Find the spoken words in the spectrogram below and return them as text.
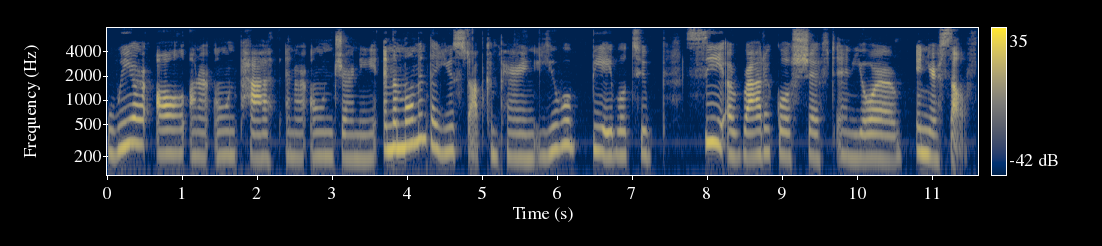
we are all on our own path and our own journey and the moment that you stop comparing you will be able to see a radical shift in your in yourself.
